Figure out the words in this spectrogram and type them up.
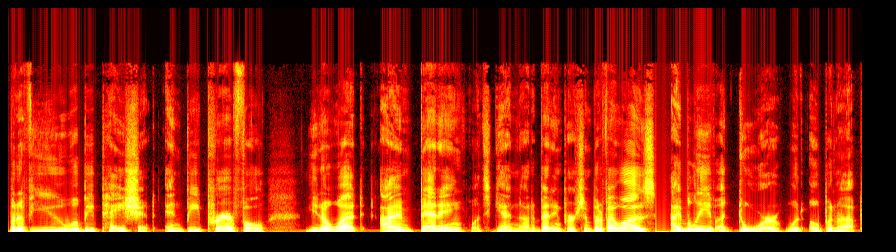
But if you will be patient and be prayerful, you know what? I'm betting, once again, not a betting person, but if I was, I believe a door would open up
